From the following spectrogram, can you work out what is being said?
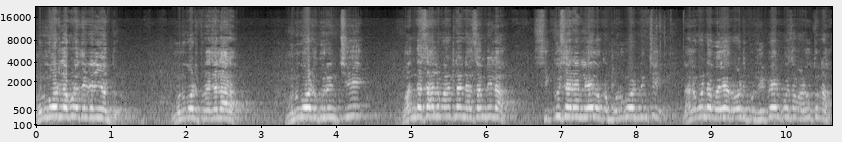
మునుగోడులో కూడా తిరగనియొద్దు. మునుగోడు ప్రజలారా మునుగోడు గురించి వంద సార్లు మాట్లాడిన అసెంబ్లీలో సిగ్గు సరైన లేదు. ఒక మునుగోడు నుంచి నల్గొండ పోయే రోడ్ ఇప్పుడు రిపేర్ కోసం అడుగుతున్నా.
